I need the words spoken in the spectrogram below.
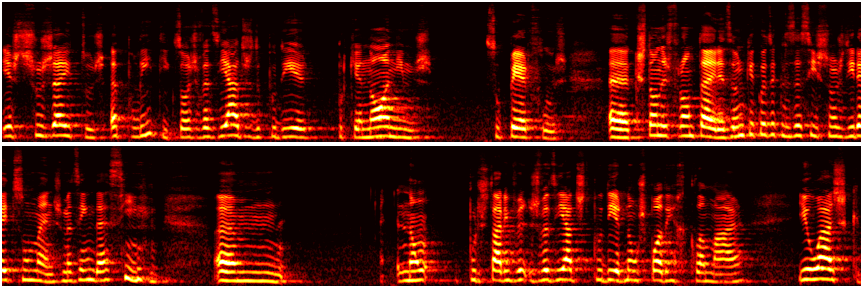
estes sujeitos apolíticos ou esvaziados de poder, porque anónimos, supérfluos, uh, que estão nas fronteiras, a única coisa que lhes assiste são os direitos humanos, mas ainda assim, um, não, por estarem esvaziados de poder, não os podem reclamar. Eu acho que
